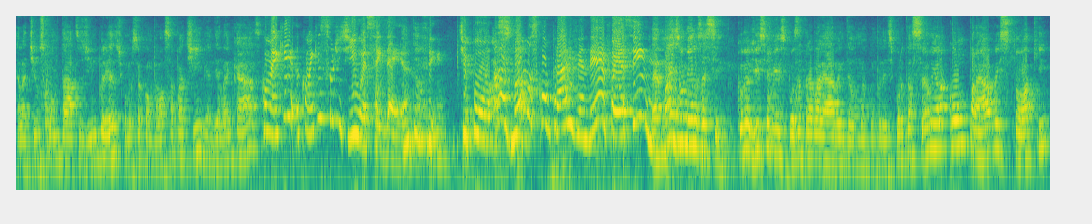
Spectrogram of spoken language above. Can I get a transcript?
ela tinha uns contatos de empresas, começou a comprar um sapatinho, vender lá em casa. Como é que, como é que surgiu essa ideia? Então, assim, tipo, ah, assim, ah, vamos comprar e vender? Foi assim? É mais ou menos assim. Como eu disse, a minha esposa trabalhava então numa companhia de exportação e ela comprava estoque,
